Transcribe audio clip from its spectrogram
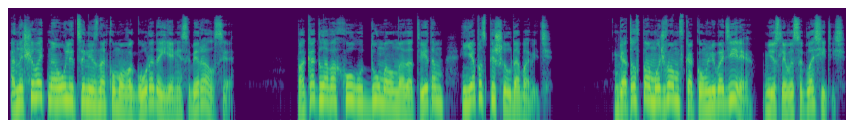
а ночевать на улице незнакомого города я не собирался. Пока глава Хоу думал над ответом, я поспешил добавить. «Готов помочь вам в каком-либо деле, если вы согласитесь».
